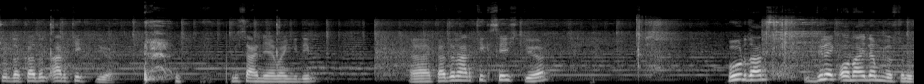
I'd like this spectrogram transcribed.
Şurada kadın erkek diyor. Bir saniye hemen gideyim. Ee, kadın erkek seç diyor. Buradan direkt onaylamıyorsunuz.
